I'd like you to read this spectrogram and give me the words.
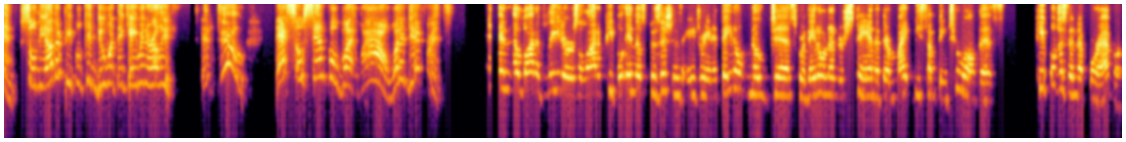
in so the other people can do what they came in early to do. That's so simple, but wow, what a difference. And a lot of leaders, a lot of people in those positions, Adrienne, if they don't know DISC or they don't understand that there might be something to all this, people just end up wherever.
